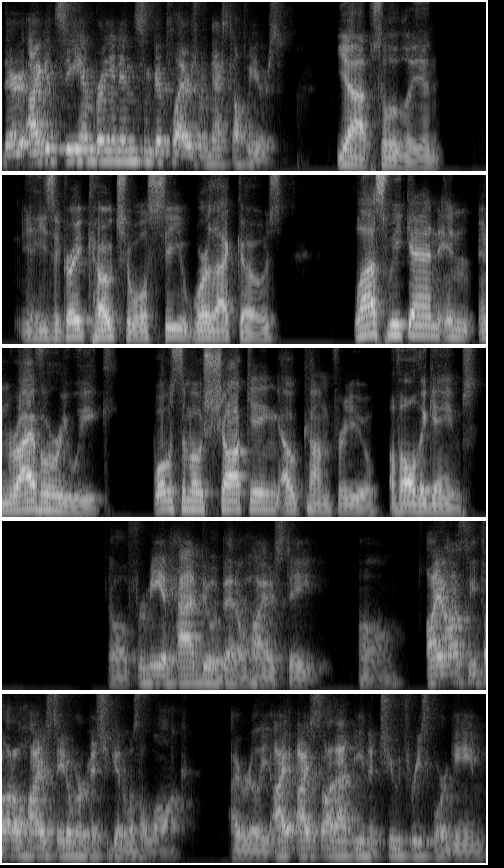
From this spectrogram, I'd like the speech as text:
there, I could see him bringing in some good players over the next couple years. Yeah, absolutely. And yeah, he's a great coach. So we'll see where that goes. Last weekend in, in rivalry week, what was the most shocking outcome for you of all the games? Uh, for me, it had to have been Ohio State. Um, I honestly thought Ohio State over Michigan was a lock. I really, I, I saw that being a two, three score game.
